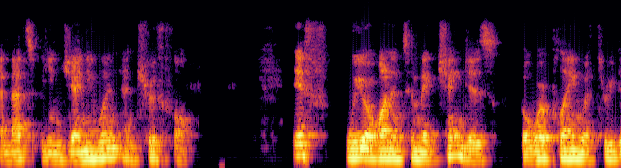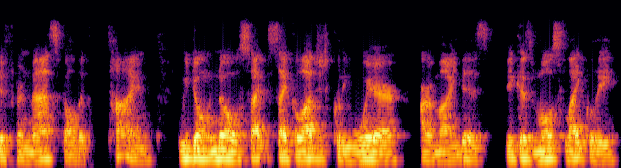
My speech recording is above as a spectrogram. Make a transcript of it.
And that's being genuine and truthful. If we are wanting to make changes, but we're playing with three different masks all the time, we don't know psych- psychologically where our mind is because most likely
